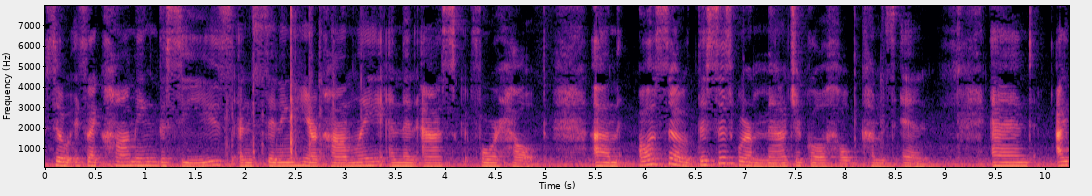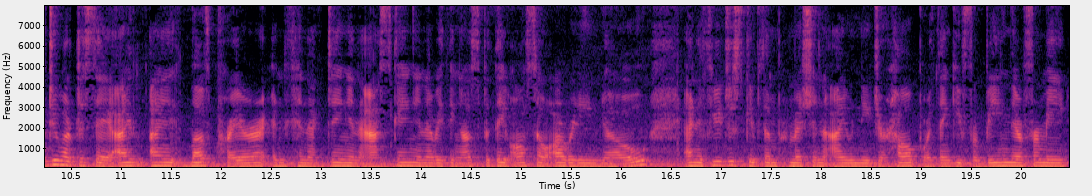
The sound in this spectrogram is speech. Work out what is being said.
so it's like calming the seas and sitting here calmly and then ask for help. Um, also, this is where magical help comes in. And I do have to say, I, I love prayer and connecting and asking and everything else, but they also already know. And if you just give them permission, I need your help or thank you for being there for me,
